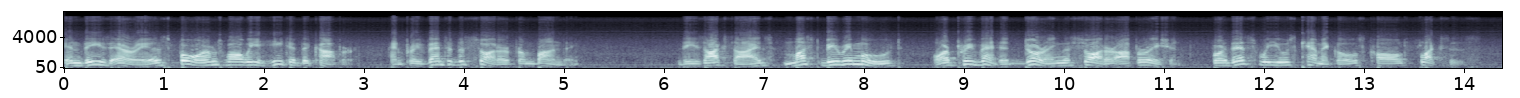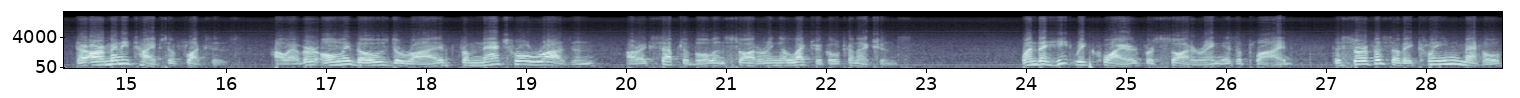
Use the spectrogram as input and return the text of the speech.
in these areas formed while we heated the copper and prevented the solder from bonding. These oxides must be removed or prevented during the solder operation. For this we use chemicals called fluxes. There are many types of fluxes. However, only those derived from natural rosin are acceptable in soldering electrical connections. When the heat required for soldering is applied, the surface of a clean metal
